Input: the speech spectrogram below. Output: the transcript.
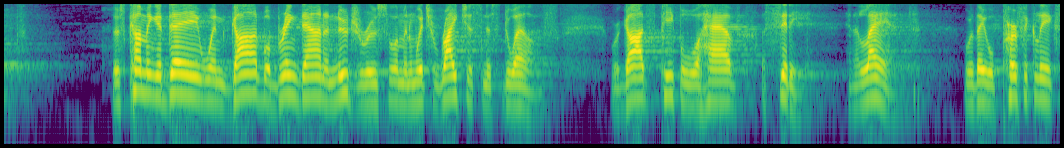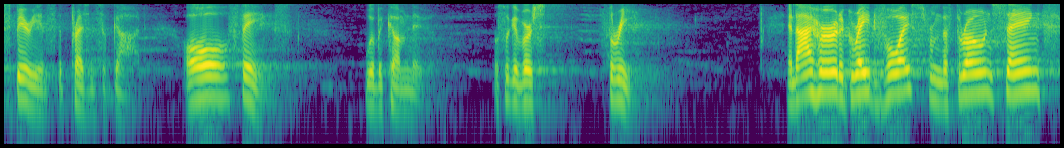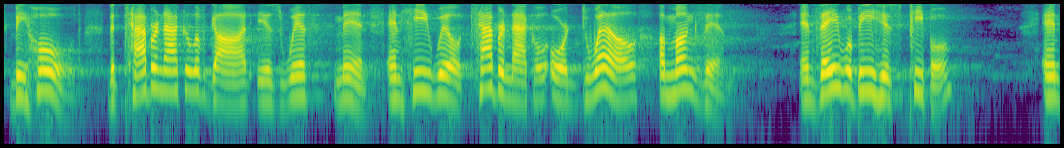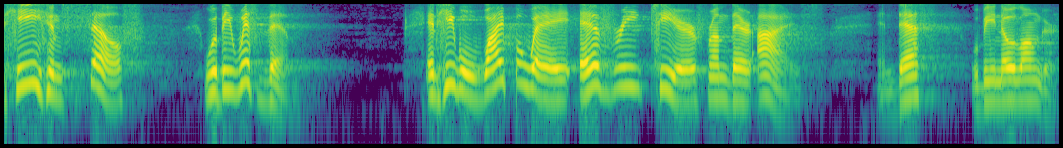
There's coming a day when God will bring down a new Jerusalem in which righteousness dwells, where God's people will have a city and a land where they will perfectly experience the presence of God. All things will become new. Let's look at verse 3. And I heard a great voice from the throne saying, Behold, the tabernacle of God is with men, and he will tabernacle or dwell among them, and they will be his people, and he himself will be with them. And he will wipe away every tear from their eyes, and death will be no longer,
